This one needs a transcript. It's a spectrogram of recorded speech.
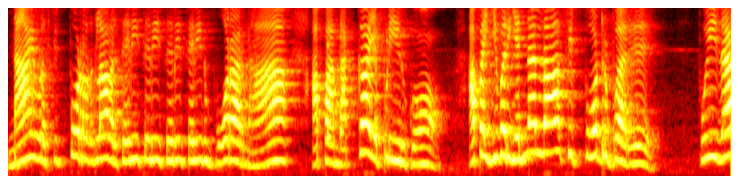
நான் இவ்வளோ ஸ்டிட் போடுறதுக்குலாம் அவர் சரி சரி சரி சரின்னு போகிறாருன்னா அப்போ அந்த அக்கா எப்படி இருக்கும்? அப்போ இவர் என்னெல்லாம் ஸ்டிட் போட்டிருப்பாரு? புரியுதா?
